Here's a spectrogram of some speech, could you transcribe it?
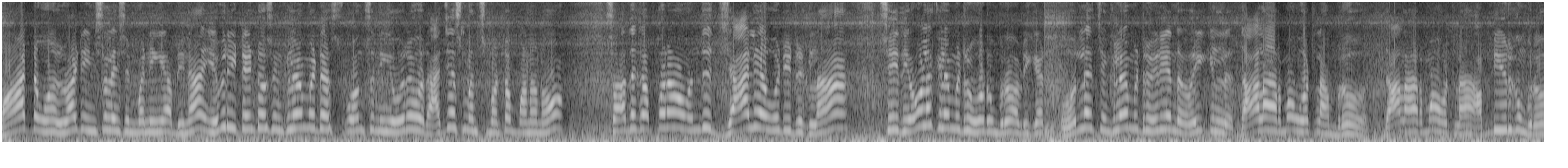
மாட்டை ஒரு வாட்டி இன்ஸ்டாலேஷன் பண்ணீங்க அப்படின்னா every ten thousand kilometers once நீங்கள் ஒரு ஒரு அட்ஜஸ்ட்மெண்ட்ஸ் மட்டும் பண்ணணும். ஸோ அதுக்கப்புறம் வந்து ஜாலியாக ஓட்டிகிட்டு இருக்கலாம் ஸோ இது எவ்வளோ கிலோமீட்டர் ஓடும் ப்ரோ அப்படி கேட் ஒரு லட்சம் கிலோமீட்டர் வரையும் இந்த வெஹிக்கிள் தாளாரமாக ஓட்டலாம் ப்ரோ தாளாரமாக ஓட்டலாம். அப்படி இருக்கும் ப்ரோ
